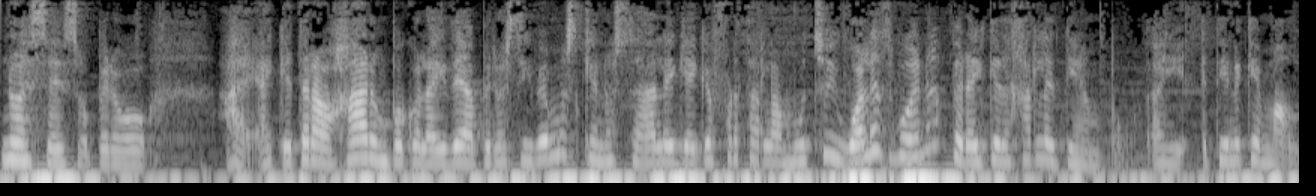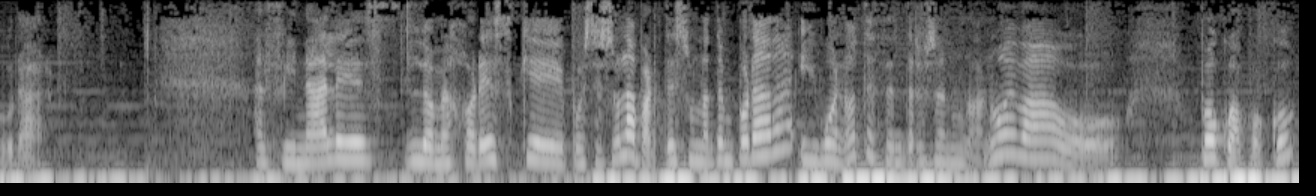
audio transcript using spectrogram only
No es eso, pero hay, hay, que trabajar un poco la idea, pero si vemos que no sale, que hay que forzarla mucho, igual es buena, pero hay que dejarle tiempo, hay, tiene que madurar al final es lo mejor es que pues eso la parte es una temporada y bueno te centres en una nueva o poco a poco.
